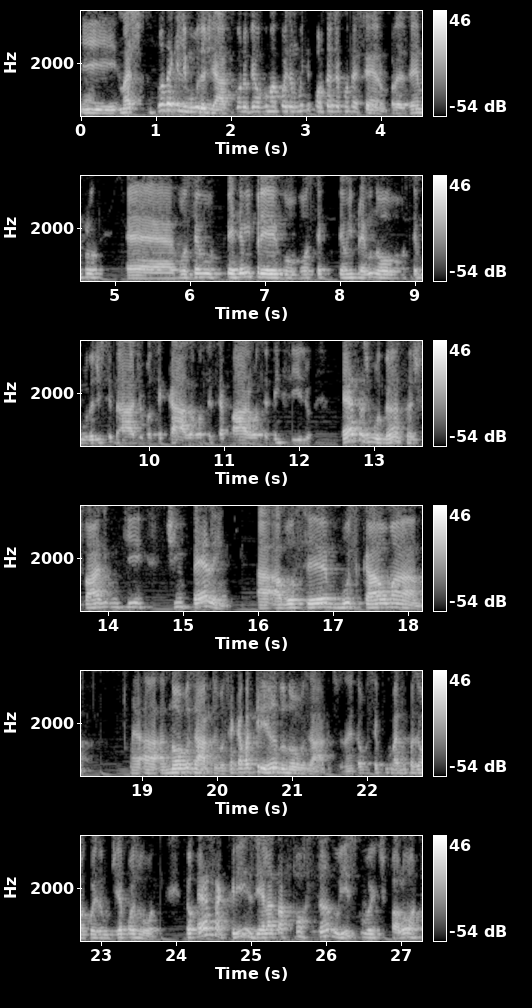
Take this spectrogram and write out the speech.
E, mas quando é que ele muda de hábito? Quando vem alguma coisa muito importante acontecendo. Por exemplo, é, você perdeu o emprego, você tem um emprego novo, você muda de cidade, você casa, você separa, você tem filho. Essas mudanças fazem com que te impelem a, a você buscar uma, a, a, novos hábitos, você acaba criando novos hábitos, né? Então você começa a fazer uma coisa um dia após o outro. Então essa crise ela está forçando isso, como a gente falou,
